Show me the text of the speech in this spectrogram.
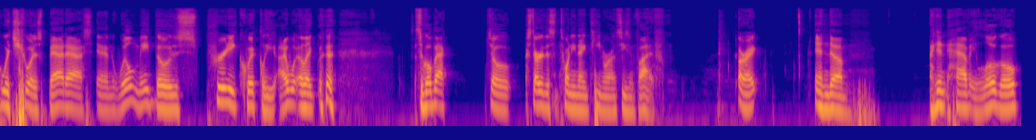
which was badass. And Will made those pretty quickly. I would like so go back. So I started this in 2019. We're on season five. All right, and um, I didn't have a logo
